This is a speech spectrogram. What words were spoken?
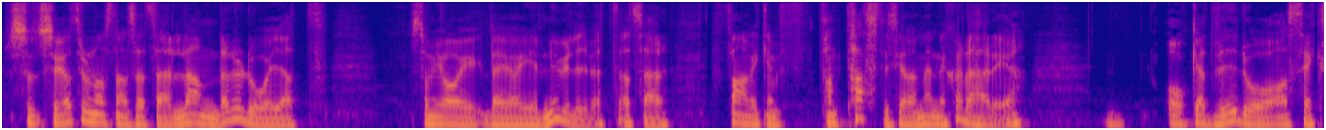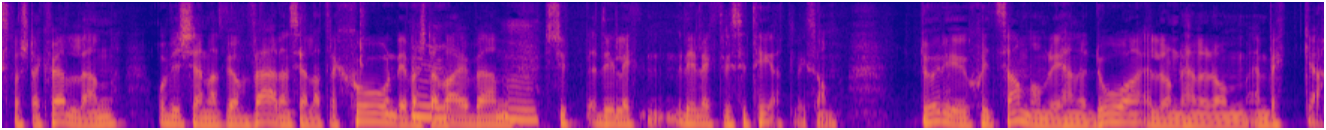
så, så jag tror någonstans att så här, landar du då i att, som jag är, där jag är nu i livet, att så här, fan vilken fantastisk jävla människa det här är. Och att vi då har sex första kvällen och vi känner att vi har världens jävla attraktion, det är värsta viben, super, det, är det är elektricitet. Liksom. Då är det ju skitsamma om det händer då eller om det händer om en vecka.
